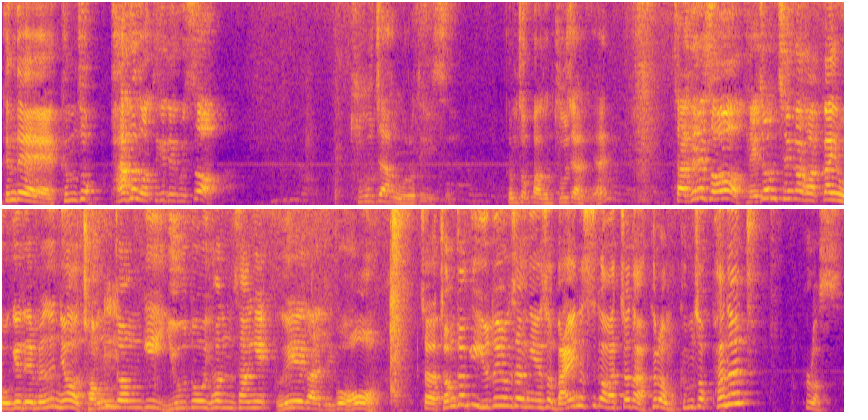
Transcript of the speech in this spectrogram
근데 금속 박은 어떻게 되고 있어? 두 장으로 돼 있어요. 금속 박은 두 장이야. 자, 그래서 대전체가 가까이 오게 되면은요, 정전기 유도 현상에 의해 가지고, 자, 정전기 유도 현상에 의해서 마이너스가 왔잖아. 그럼 금속 판은 플러스.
